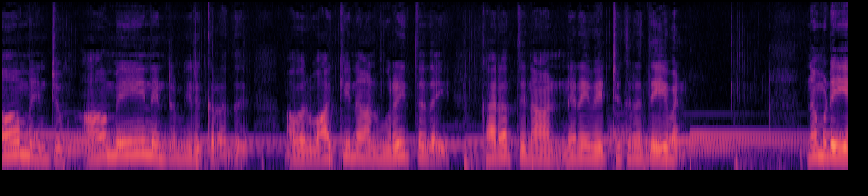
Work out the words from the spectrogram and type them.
ஆம் என்றும் ஆமேன் என்றும் இருக்கிறது. அவர் வாக்கினால் உரைத்ததை கரத்தினால் நிறைவேற்றுகிற தேவன். நம்முடைய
